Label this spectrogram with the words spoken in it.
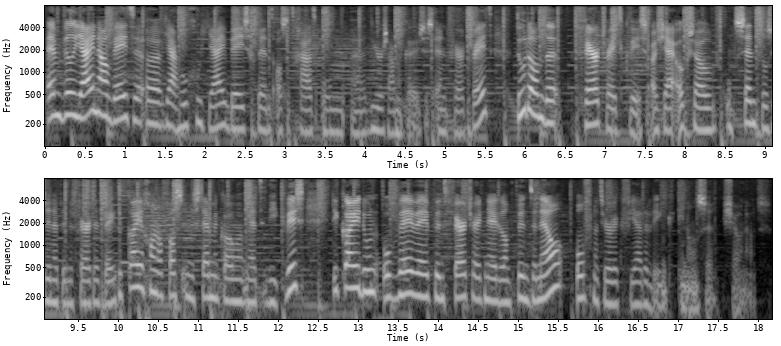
En wil jij nou weten ja, hoe goed jij bezig bent als het gaat om duurzame keuzes en Fairtrade? Doe dan de Fairtrade quiz. Als jij ook zo ontzettend veel zin hebt in de Fairtrade week, dan kan je gewoon alvast in de stemming komen met die quiz. Die kan je doen op www.fairtradenederland.nl of natuurlijk via de link in onze show notes.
